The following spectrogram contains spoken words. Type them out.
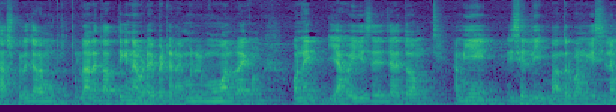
চাষ করে যারা মুদ্রা তুলে আনে তার থেকে নেওয়াটাই বেটার আমি মনে মোবাইলরা এখন অনেক ইয়া হয়ে গেছে, যেহেতু আম- রিসেন্টলি বান্দরবান গেছিলাম,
